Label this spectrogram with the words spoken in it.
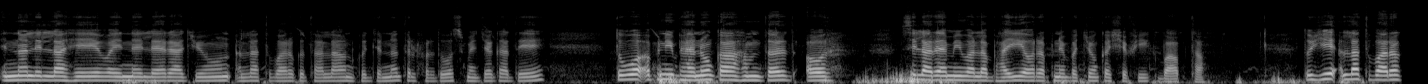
इन्ना लिल्ला है व लहरा जून अल्लाह तबारक ताली उनको जन्नतफरदोस में जगह दे। तो वो अपनी बहनों का हमदर्द और सिला रहमी वाला भाई और अपने बच्चों का शफीक बाप था। तो ये अल्लाह तबारक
